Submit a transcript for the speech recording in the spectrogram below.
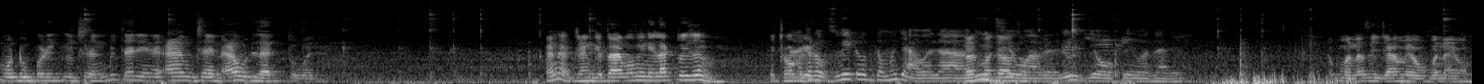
મોટું પડી ગયું છે ને બિચારીને આમ છે ને આવું જ લાગતું હોય. હે ને? જેમ કે તારા મમ્મીને લાગતું હોય છે ને? એ છોકરી થોડોક સ્વીટ હોત તો મજા આવે દૂધ જેવો આવે દૂધ જેવો ફ્લેવર લાગે. ટૂંકમાં નથી જામે એવું બનાવ્યું.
